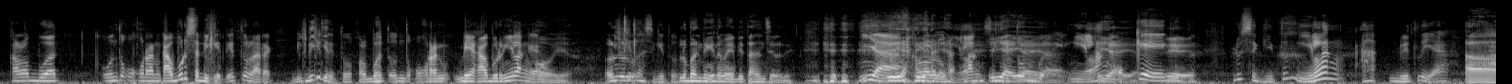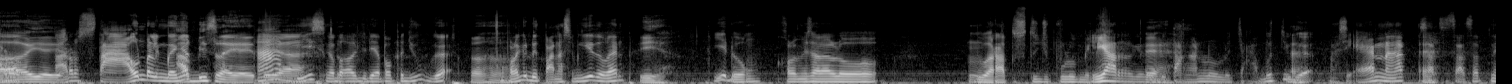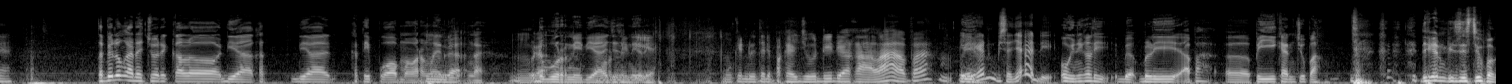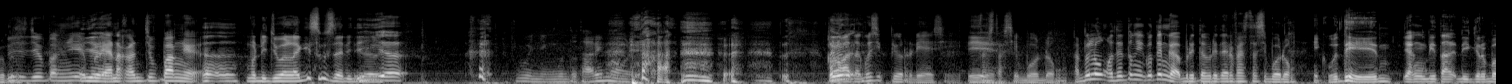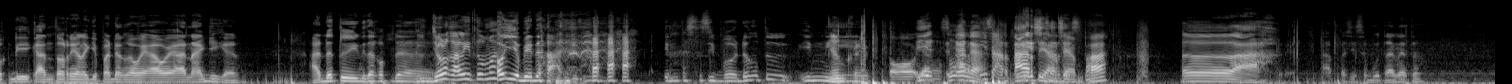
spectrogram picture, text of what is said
kalau buat untuk ukuran kabur sedikit itu lah rek dikit, Dikit. itu kalau buat untuk ukuran dia kabur ngilang ya Oh iya. Lu, dikit lu, lah segitu lu bandingin sama Edi Tanzil deh. iya Iya, kalau iya, lu iya. ngilang Iya, segitu iya, iya. ngilang Iya, oke iya. gitu Iya. lu segitu ngilang ah, duit lu ya Oh, taruh iya, iya. taruh setahun paling banyak Habis lah ya itu ya. habis nggak bakal jadi apa apa juga Aha. apalagi duit panas begitu kan Iya. iya dong kalau misalnya lo Hmm. 270 miliar gitu Iya. di tangan lu lu cabut juga masih enak Eh. sat-satnya Tapi lu nggak ada curi kalau dia ket- dia ketipu sama orang lain Enggak. enggak? Enggak. Udah murni dia aja Murni sendiri. dia. Mungkin duitnya dipakai judi dia kalah apa? Iya Iya. kan bisa jadi. Oh ini kali be- beli apa eh, pi ikan cupang. dia kan bisnis cupang tuh. Bisa cupang iya, Iya. beli anakan cupang ya. Heeh. Mau dijual lagi susah dijual. Iya. Bunyi buntut harimau. Kalau kata gue sih pure dia sih Iya. investasi bodong. Tapi lu waktu itu ngikutin nggak berita-berita investasi bodong? Ikutin yang di digerebek di kantornya lagi pada nge WA WA nagih kan. Ada tuh yang ditangkap dah. Pinjol kali itu mah. Oh iya beda. Investasi bodong tuh ini. yang kripto, Iya, yang enggak, enggak. artis, artis, Artis, siapa? Eh ah apa sih sebutannya tuh?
